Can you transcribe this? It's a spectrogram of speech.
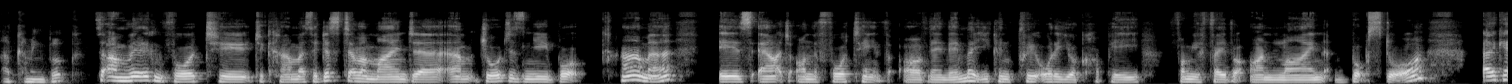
upcoming book? So I'm really looking forward to to Karma. So just a reminder, um, George's new book, Karma, is out on the 14th of November. You can pre-order your copy from your favorite online bookstore. Okay,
